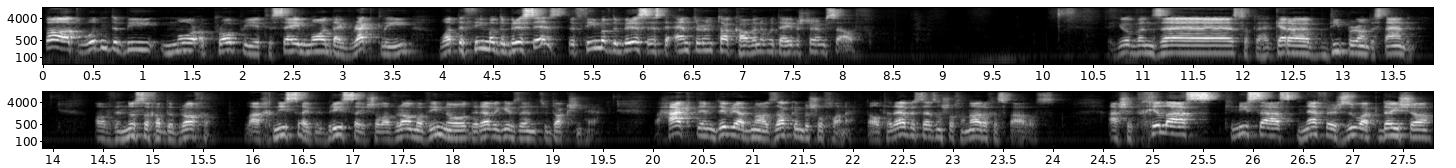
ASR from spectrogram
But wouldn't it be more appropriate to say more directly what the theme of the bris is? The theme of the bris is to enter into a covenant with Abishter himself. So to get a deeper understanding of the nusach of the bracha, Lachnisai bebrisai shal Avinu, the Rebbe gives an introduction here. Haktim divri adma zakim b'shulchane. The Alter Rebbe says in Shulchan Aruch as follows. Ashet chilas knisas nefesh zu akdoisha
